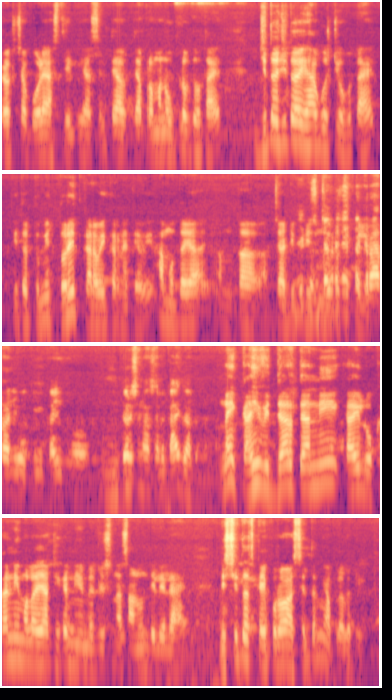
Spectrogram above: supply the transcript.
ड्रग्सच्या गोळ्या असतील हे असतील त्या त्या प्रमाणात उपलब्ध होत आहेत. जिथं जिथं ह्या गोष्टी होत आहेत तिथं तुम्ही त्वरित कारवाई करण्यात यावी. हा मुद्दा या आमच्या म्हणजे तुमच्याकडे काही डिप्युटेशन तक्रार आली होती काही अं, निदर्शन असायला काय झालं नाही काही विद्यार्थ्यांनी काही लोकांनी मला या ठिकाणी निदर्शनास आणून दिलेले आहे. निश्चितच काही पुरावा असेल तर मी आपल्याला देईन.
